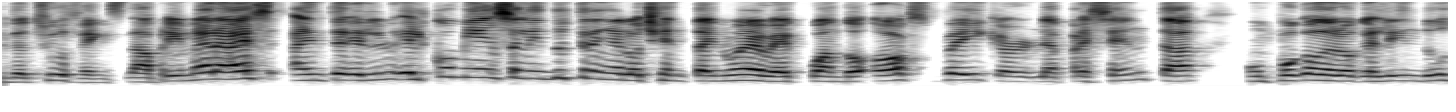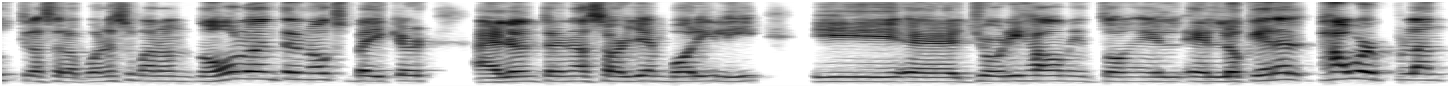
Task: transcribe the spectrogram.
the two things. La primera es, él, comienza la industria en el 89 cuando Ox Baker le presenta un poco de lo que es la industria, se lo pone en su mano. No lo entrena Ox Baker, a él lo entrena Sargent Body Lee y eh, Jordy Hamilton. El, lo que era el Power Plant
